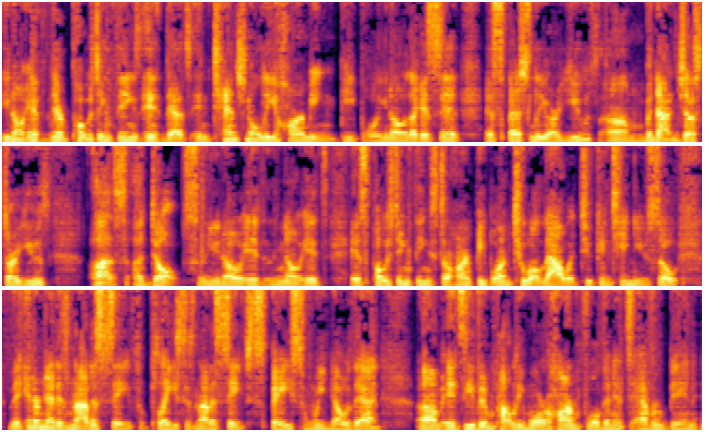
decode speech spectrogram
you know, if they're posting things that's intentionally harming people, you know, like I said, especially our youth, um, but not just our youth, us adults you know it you know it's it's posting things to harm people and to allow it to continue. So the internet is not a safe place. It's not a safe space. We know that. Um, it's even probably more harmful than it's ever been.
